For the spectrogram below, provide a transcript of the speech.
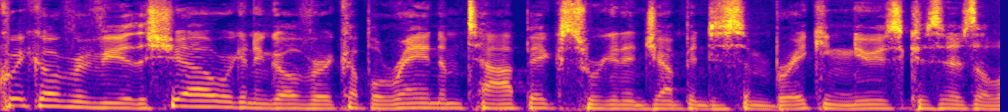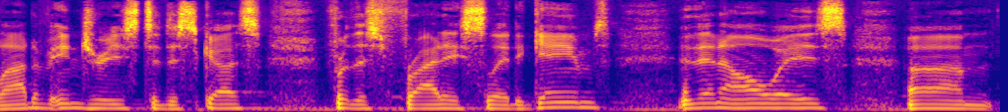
quick overview of the show. We're going to go over a couple random topics. We're going to jump into some breaking news because there's a lot of injuries to discuss for this Friday slate of games. And then, always, um,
